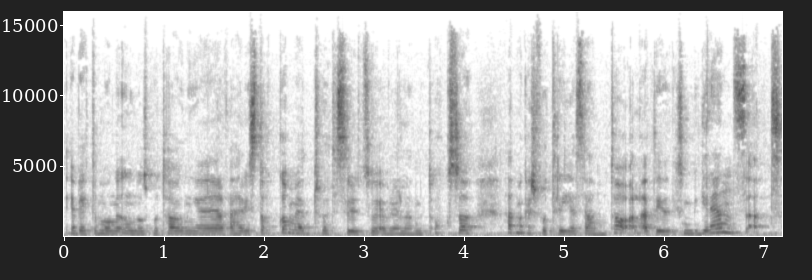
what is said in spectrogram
jag vet att många ungdomsmottagningar, i alla fall här i Stockholm, jag tror att det ser ut så i övriga landet också, att man kanske får tre samtal, att det är liksom begränsat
